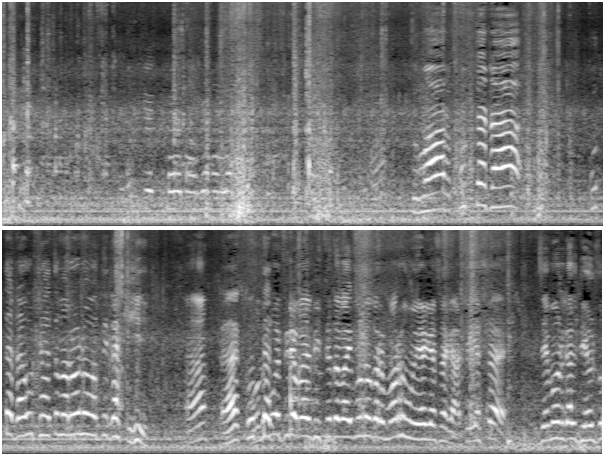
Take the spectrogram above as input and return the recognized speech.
ওকে খাওয়া দাওয়া কেমন লাগে? তোমার কুত্তাটা কুত্তাটা উঠে তোমার অনুমতিটা কি? হ্যাঁ? হ্যাঁ কুত্তা ভাই তো ভাই মনে করে মরম হয়ে গেছে গা ঠিক আছে? যেমন কাল ঢেউ তো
